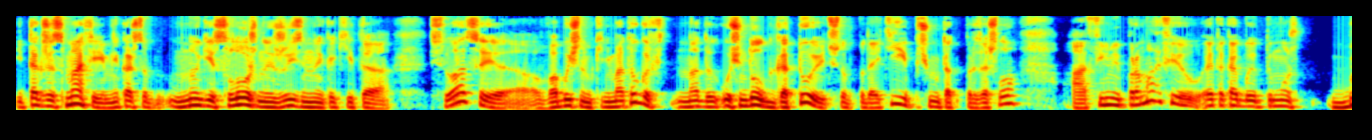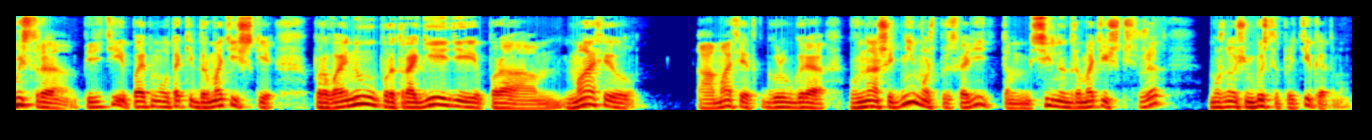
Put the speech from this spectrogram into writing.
И также с мафией, мне кажется, многие сложные жизненные какие-то ситуации э, в обычном кинематографе надо очень долго готовить, чтобы подойти, почему так произошло. А в фильме про мафию это как бы ты можешь быстро перейти, поэтому вот такие драматические про войну, про трагедии, про мафию, а мафия, это, грубо говоря, в наши дни может происходить там сильно драматический сюжет, можно очень быстро прийти к этому.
